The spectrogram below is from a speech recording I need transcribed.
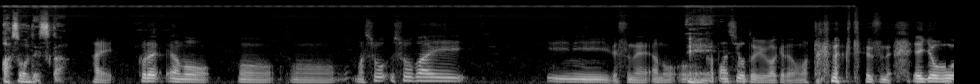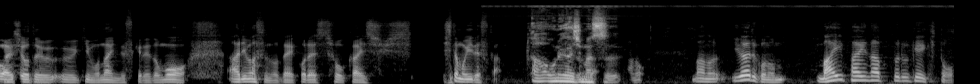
あ、そうですか。はい。これ、あの、おおまあ、商商売にですね、あの、加担しようというわけでは全くなくてですね、営業妨害しようという気もないんですけれども、ありますので、これ紹介ししてもいいですか？あ、お願いします。あの、まあ、あのいわゆるこのマイパイナップルケーキと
